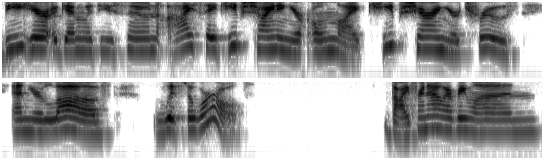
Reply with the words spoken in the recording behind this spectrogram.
be here again with you soon, I say keep shining your own light, keep sharing your truth and your love with the world. Bye for now, everyone.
